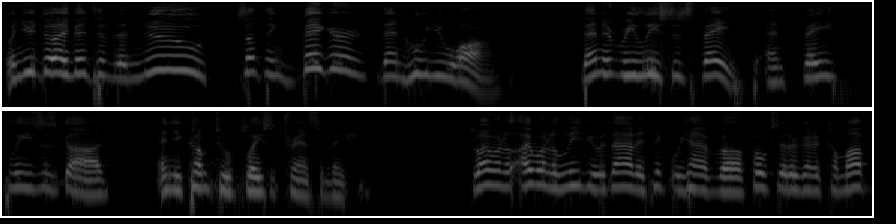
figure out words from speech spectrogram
when you dive into the new, something bigger than who you are, then it releases faith, and faith pleases God, and you come to a place of transformation. So I want to I want to leave you with that. I think we have uh, folks that are going to come up.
